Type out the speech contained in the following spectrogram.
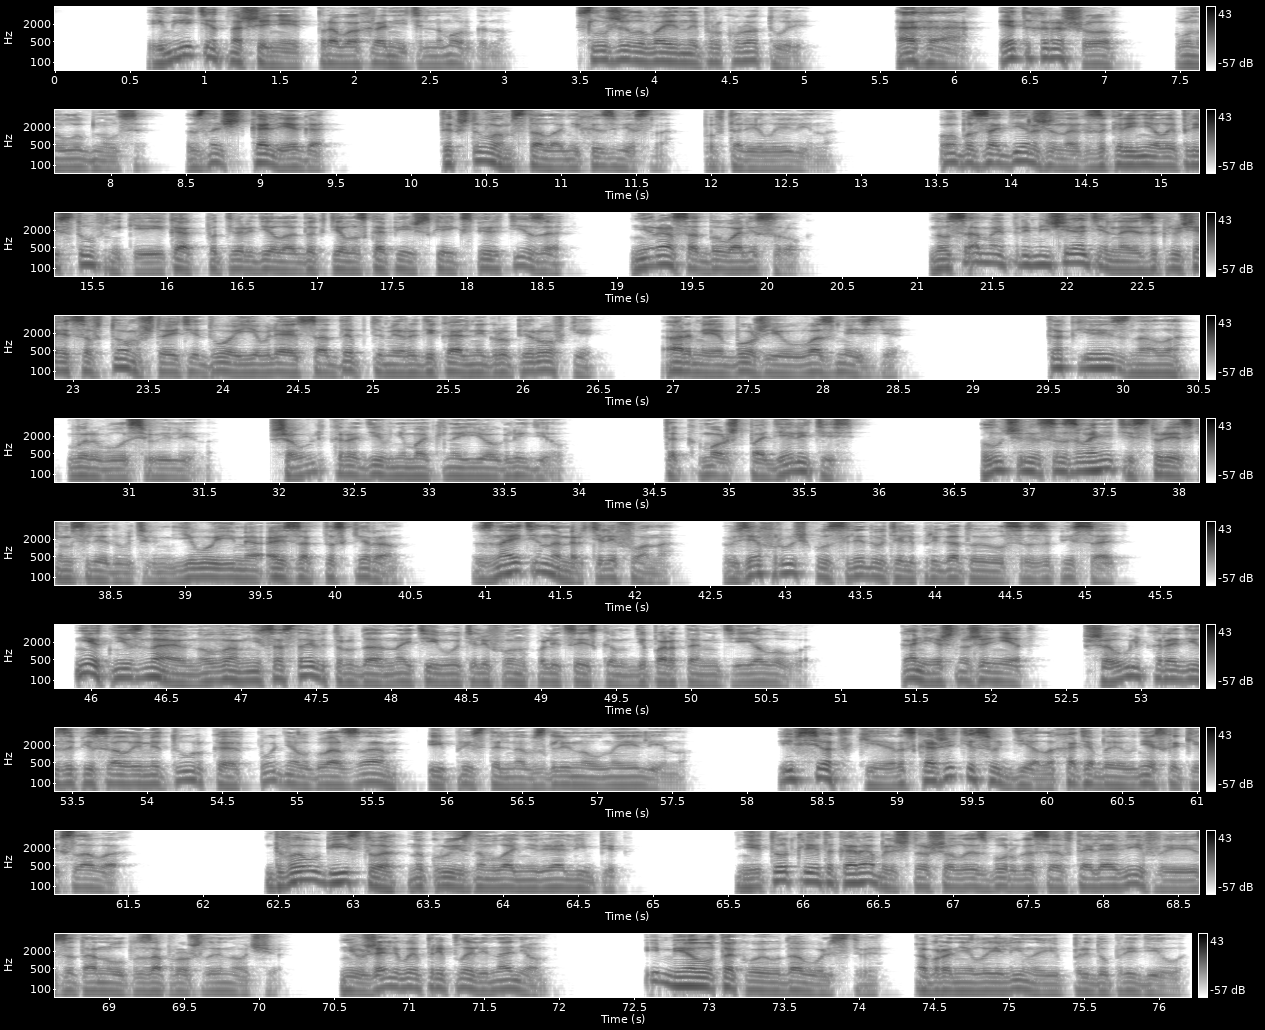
«Имеете отношение к правоохранительным органам?» «Служила в военной прокуратуре». «Ага, это хорошо. Он улыбнулся. «Значит, коллега». «Так что вам стало о них известно?» — повторила Элина. Оба задержанных – закоренелые преступники и, как подтвердила дактилоскопическая экспертиза, не раз отбывали срок. Но самое примечательное заключается в том, что эти двое являются адептами радикальной группировки «Армия Божьего возмездия». «Так я и знала», – вырвалась у Элины. Шауль Кради внимательно ее оглядел. «Так, может, поделитесь?» Лучше созвонитесь с турецким следователем. Его имя Айзак Таскиран. Знаете номер телефона? Взяв ручку, следователь приготовился записать. «Нет, не знаю, но вам не составит труда найти его телефон в полицейском департаменте Ялова?» «Конечно же нет». Шауль Каради записал имя турка, поднял глаза и пристально взглянул на Элину. «И все-таки расскажите суть дела, хотя бы в нескольких словах». Два убийства на круизном лайнере «Олимпик». Не тот ли это корабль, что шел из Бургаса в Тель-Авив и затонул позапрошлой ночью? Неужели вы приплыли на нем? Имел такое удовольствие, обронила Элина и предупредила.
